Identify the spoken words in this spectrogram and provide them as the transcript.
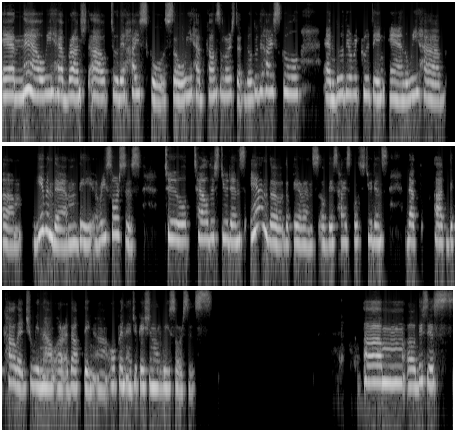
and now we have branched out to the high school. So we have counselors that go to the high school and do the recruiting, and we have um, given them the resources to tell the students and the, the parents of these high school students that at the college we now are adopting uh, open educational resources. Um, oh, this is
